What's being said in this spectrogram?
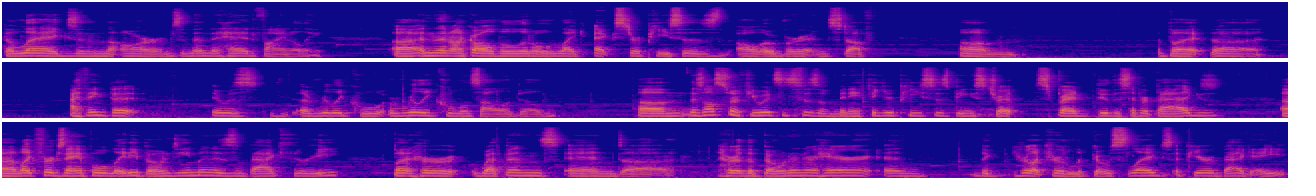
the legs and then the arms and then the head finally. Uh, and then like all the little like extra pieces all over it and stuff. Um but uh i think that it was a really cool a really cool and solid build. Um there's also a few instances of minifigure pieces being stre- spread through the separate bags. Uh, like for example lady bone demon is in bag three but her weapons and uh, her the bone in her hair and the her like her ghost legs appear in bag eight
